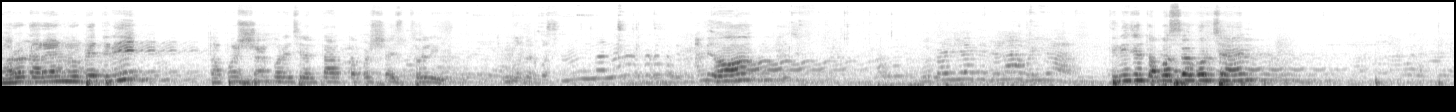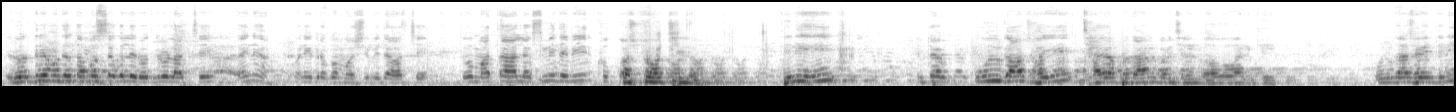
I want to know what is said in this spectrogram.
নরনারায়ণ রূপে তিনি তপস্যা করেছিলেন, তার তপস্যা স্থলী তো তিনি যে তপস্যা করছেন রৌদ্রের মধ্যে তপস্যা করলে রৌদ্র লাগছে তাই না? অনেক রকম অসুবিধা হচ্ছে। তো মাতা লক্ষ্মী দেবীর খুব কষ্ট হচ্ছিল। তিনি এটা উল গাছ হয়ে ছায়া প্রদান করেছিলেন ভগবানকে। উল গাছ হয়ে তিনি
